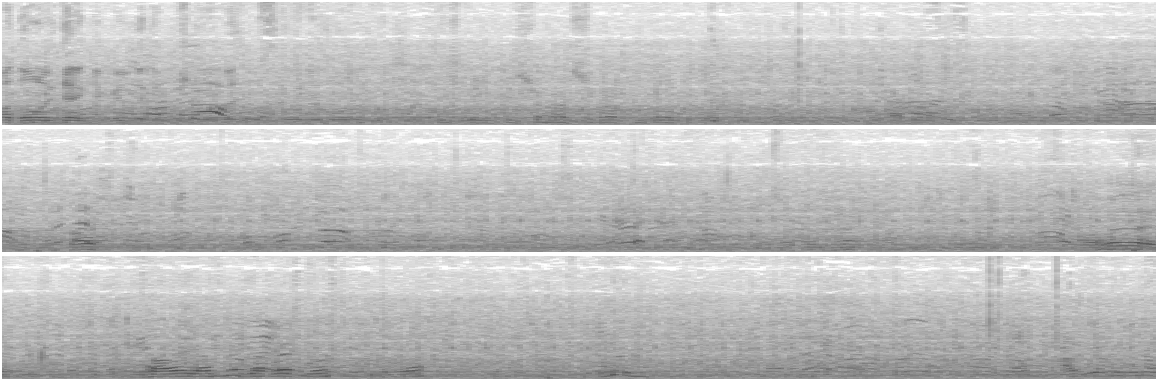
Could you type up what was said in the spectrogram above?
samo da onaj den gdje da ga pišemo bez sile gdje volim. Pišite i pišite mači vratno to. Kao. Ja, ja, ja, ja, ja, Abi yakın bunlar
